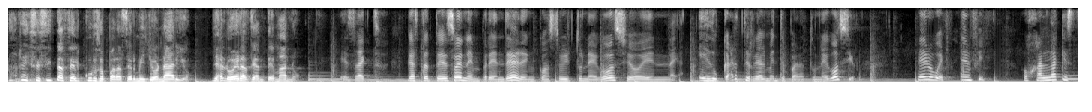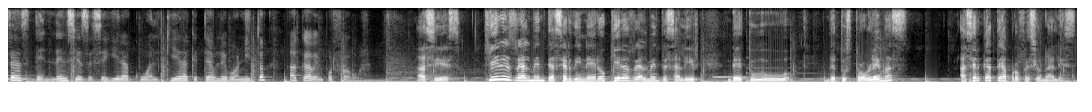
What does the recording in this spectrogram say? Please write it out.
no necesitas el curso para ser millonario. Ya lo eras de antemano. Exacto. Gástate eso en emprender, en construir tu negocio, en educarte realmente para tu negocio. Pero bueno, en fin, ojalá que estas tendencias de seguir a cualquiera que te hable bonito acaben, por favor. Así es. ¿Quieres realmente hacer dinero? ¿Quieres realmente salir de, tu, de tus problemas? Acércate a profesionales.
